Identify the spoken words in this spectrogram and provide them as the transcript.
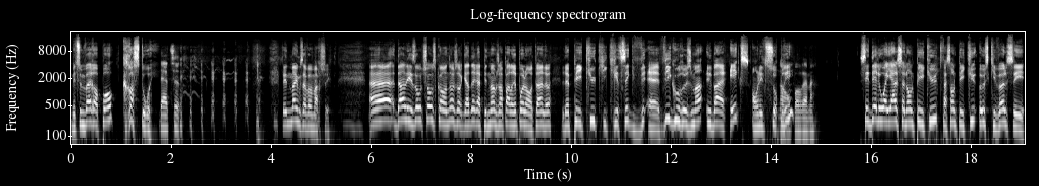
mais tu me verras pas, crosse-toi. That's it. C'est de même que ça va marcher. Euh, dans les autres choses qu'on a, je regardais rapidement, mais j'en parlerai pas longtemps. Là, le PQ qui critique vi- euh, vigoureusement Uber X. On est surpris? Non, pas vraiment. C'est déloyal selon le PQ. De toute façon, le PQ, eux, ce qu'ils veulent, c'est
